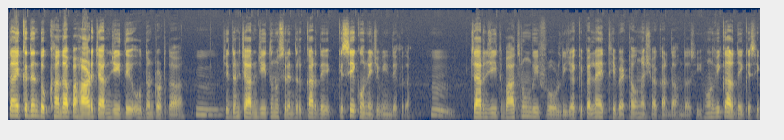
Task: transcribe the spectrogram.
ਤਾਂ ਇੱਕ ਦਿਨ ਦੁੱਖਾਂ ਦਾ ਪਹਾੜ ਚਰਨਜੀਤ ਤੇ ਉਦੋਂ ਟੁੱਟਦਾ। ਹੂੰ। ਜਿੱਦਣ ਚਰਨਜੀਤ ਨੂੰ ਸੁਰਿੰਦਰ ਘਰ ਦੇ ਕਿਸੇ ਕੋਨੇ 'ਚ ਵੀ ਨਹੀਂ ਦਿਖਦਾ। ਹੂੰ। ਚਰਨਜੀਤ ਬਾਥਰੂਮ ਵੀ ਫਰੋਲਦੀ ਆ ਕਿ ਪਹਿਲਾਂ ਇੱਥੇ ਬੈਠਾ ਉਹ ਨਸ਼ਾ ਕਰਦਾ ਹੁੰਦਾ ਸੀ ਹੁਣ ਵੀ ਘਰ ਦੇ ਕਿਸੇ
